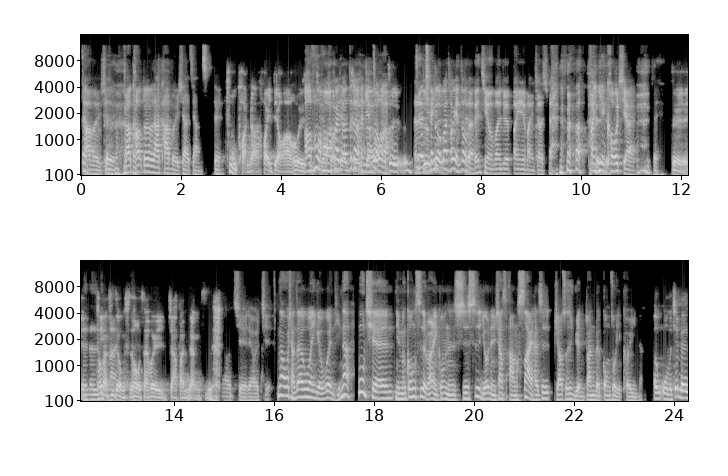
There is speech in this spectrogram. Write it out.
但 Cover 一下对，然后 cover 都要大家 cover 一下这样子。对，付款啊坏掉啊，或者是哦付款坏掉这个很严重啊这这跟钱有关，超严重的，跟钱有关，就会半夜把你叫起来。半夜抠起来。对对，通常是这种时候才会加班这样子。了解了解。那我想再问一个问题，那目前你们公司的软体工程师是有点像是 on site，还是比较说是远端的工作也可以呢？呃，我们这边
